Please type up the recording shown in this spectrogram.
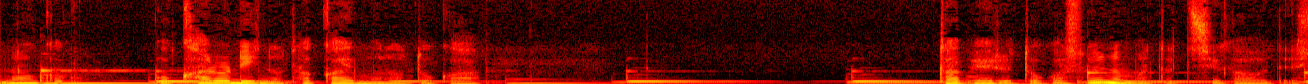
なんかこうカロリーの高いものとか食べるとかそういうのまた違うでし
